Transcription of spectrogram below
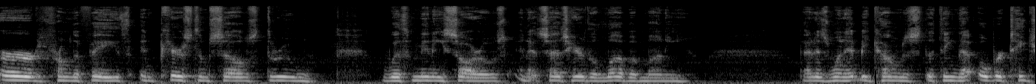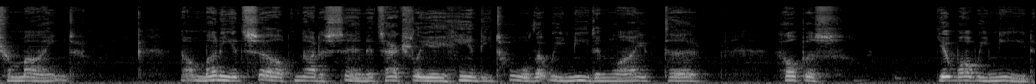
erred from the faith and pierced themselves through with many sorrows. And it says here the love of money. That is when it becomes the thing that overtakes your mind. Now, money itself, not a sin. It's actually a handy tool that we need in life to help us get what we need.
